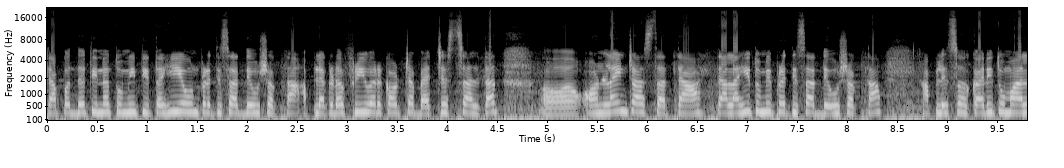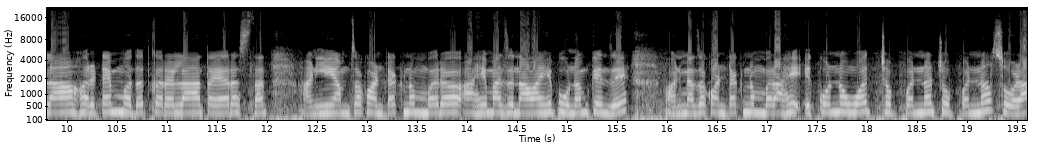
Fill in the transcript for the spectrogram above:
त्या पद्धतीनं तुम्ही तिथंही येऊन प्रतिसाद देऊ शकता. आपल्याकडं फ्री वर्कआउटच्या बॅचेस चालतात. ऑनलाईनच्या असतात त्या त्यालाही तुम्ही प्रतिसाद देऊ शकता. आपले सहकारी तुम्हाला हर टाईम मदत करायला तयार असतात. आणि आमचा कॉन्टॅक्ट नंबर आहे माझं नाव आहे पूनम केंजे आणि माझा कॉन्टॅक्ट नंबर आहे एकोणनव्वद छप्पन्न चोपन्न सोळा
